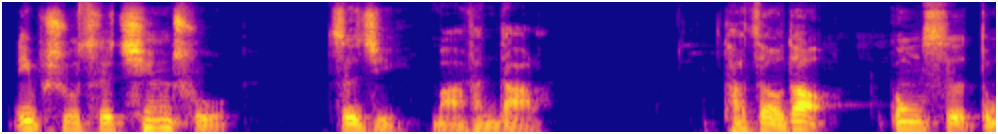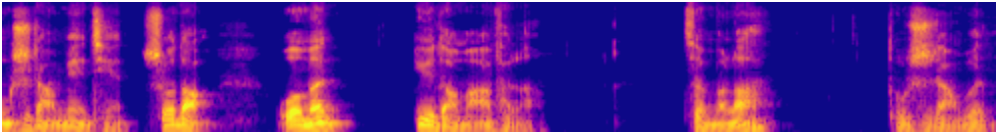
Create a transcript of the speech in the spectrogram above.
利普舒茨清楚自己麻烦大了，他走到公司董事长面前，说道：“我们遇到麻烦了，怎么了？”董事长问。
